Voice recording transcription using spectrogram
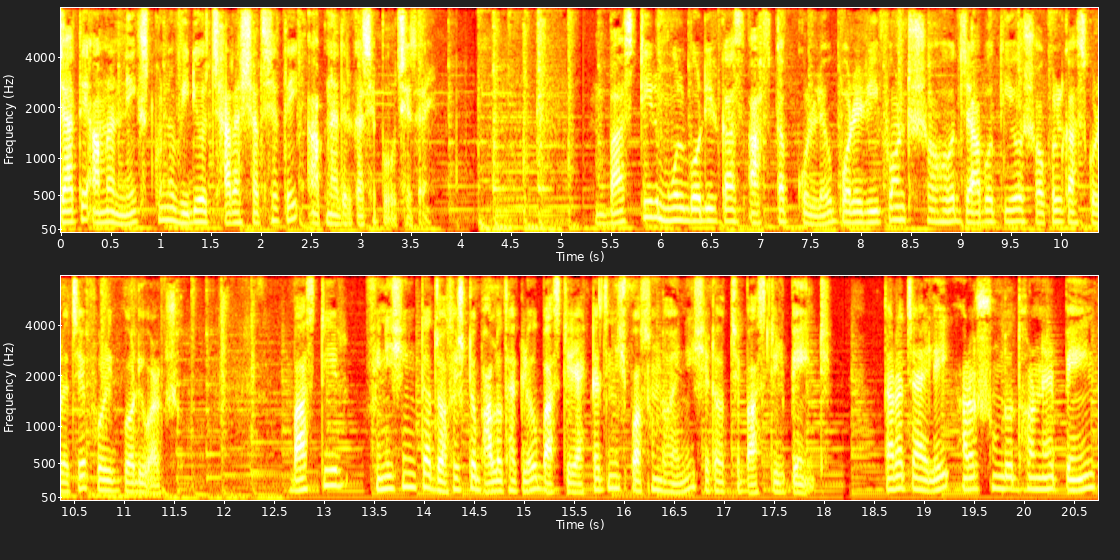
যাতে আমরা নেক্সট কোনো ভিডিও ছাড়ার সাথে সাথেই আপনাদের কাছে পৌঁছে যায় বাসটির মূল বডির কাজ আফতাব করলেও পরে রিফন্ড সহ যাবতীয় সকল কাজ করেছে ফরিদ বডি ওয়ার্কশপ। বাসটির ফিনিশিংটা যথেষ্ট ভালো থাকলেও বাসটির একটা জিনিস পছন্দ হয়নি, সেটা হচ্ছে বাসটির পেইন্ট তারা চাইলেই আরও সুন্দর ধরনের পেইন্ট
